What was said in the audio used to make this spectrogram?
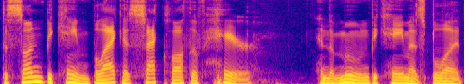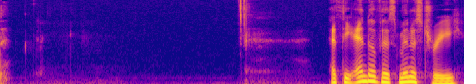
The sun became black as sackcloth of hair and the moon became as blood. At the end of his ministry,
